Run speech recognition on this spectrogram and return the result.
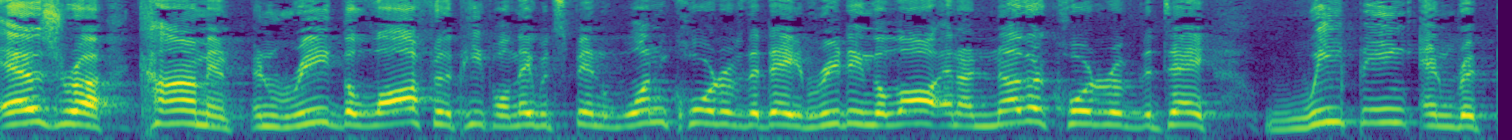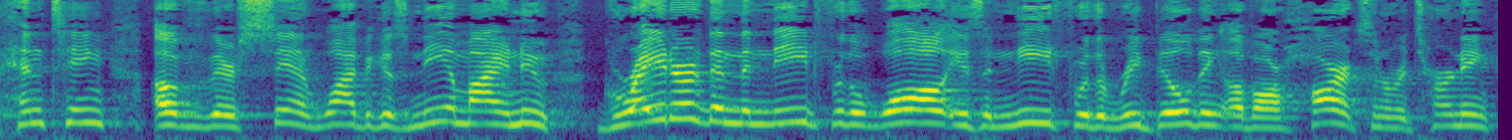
Ezra come and, and read the law for the people, and they would spend one quarter of the day reading the law and another quarter of the day weeping and repenting of their sin. Why? Because Nehemiah knew greater than the need for the wall is a need for the rebuilding of our hearts and returning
